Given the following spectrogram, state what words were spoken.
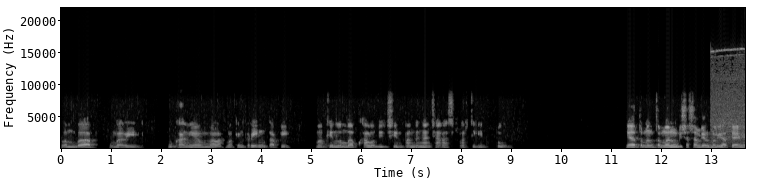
lembab kembali. Bukannya malah makin kering, tapi makin lembab kalau disimpan dengan cara seperti itu. Ya, teman-teman bisa sambil melihat ya ini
